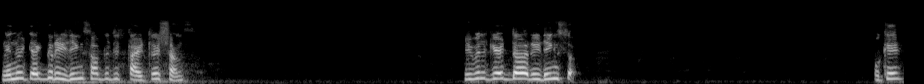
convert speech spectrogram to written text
When we take the readings of the titrations, we will get the readings. Okay,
